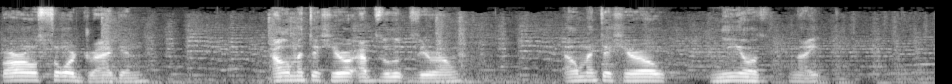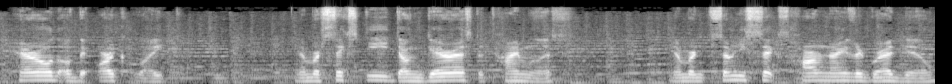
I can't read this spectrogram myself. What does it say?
Borrelsword Dragon, Elemental Hero Absolute Zero, Elemental Hero Neo Knight, Herald of the Arc Light, number 60 Dugares the Timeless, number 76 Harmonizer Gradielle,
